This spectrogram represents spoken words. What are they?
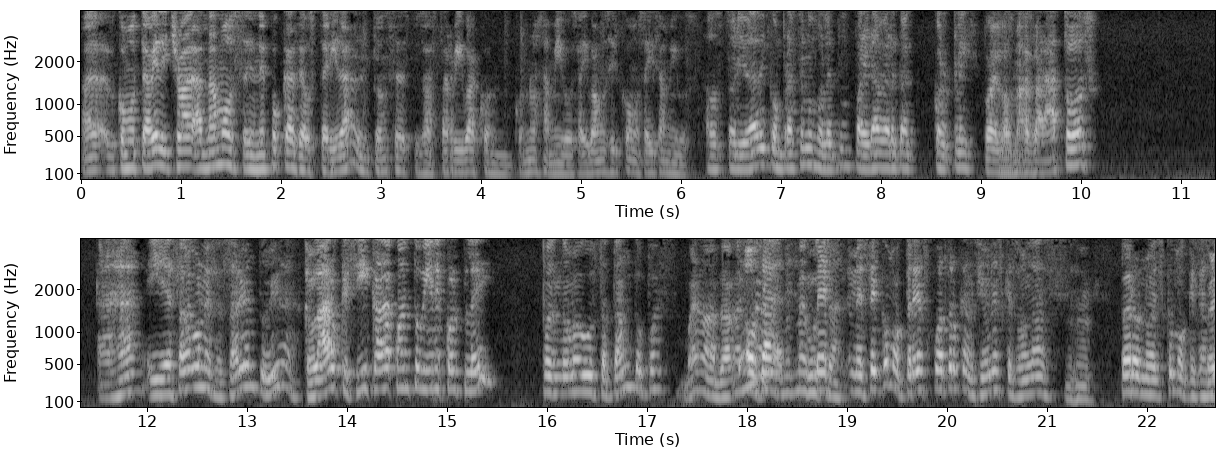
Ah, Como te había dicho, andamos en épocas de austeridad. Entonces, pues hasta arriba con, con unos amigos. Ahí vamos a ir como seis amigos. Autoridad y compraste unos boletos para ir a ver Coldplay. Pues los más baratos. Ajá, y es algo necesario en tu vida. Claro que sí. ¿Cada cuánto viene Coldplay? Pues no me gusta tanto, pues. Bueno, a, mí O me- sea, me, gusta. me sé como tres, cuatro canciones que son las... Pero no es como que súper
